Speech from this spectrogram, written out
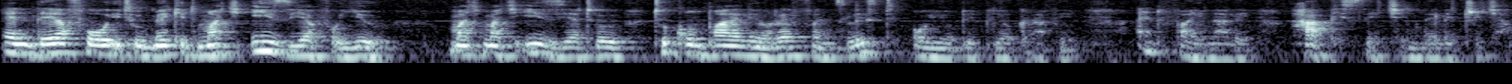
and therefore it will make it much easier for you much much easier to to compile your reference list or your bibliography and finally happy searching the literature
